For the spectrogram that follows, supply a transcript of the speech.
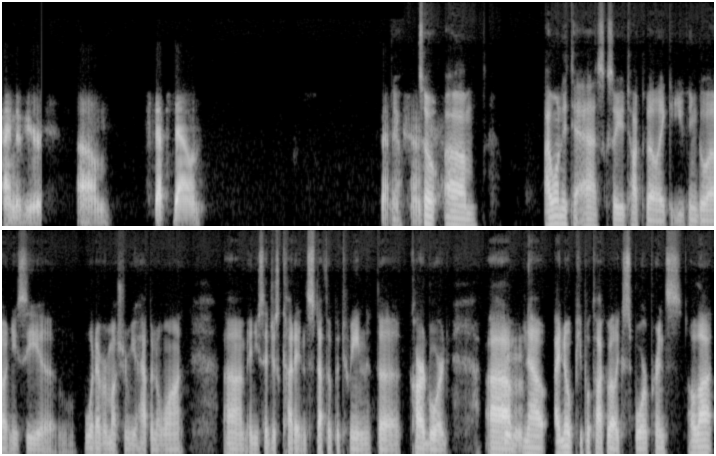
kind of your um, steps down. That makes yeah. sense. So, um, I wanted to ask. So you talked about like you can go out and you see uh, whatever mushroom you happen to want, um, and you said just cut it and stuff it between the cardboard. Um, mm-hmm. Now I know people talk about like spore prints a lot.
